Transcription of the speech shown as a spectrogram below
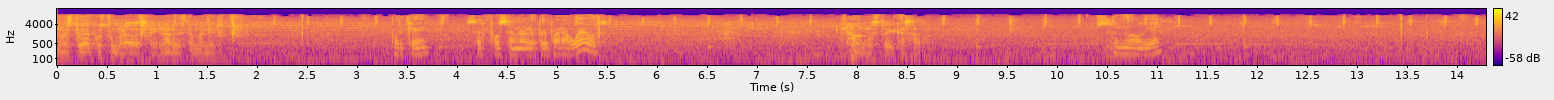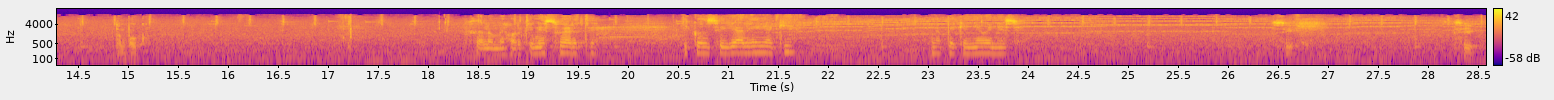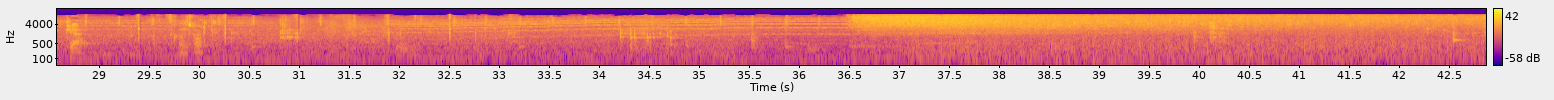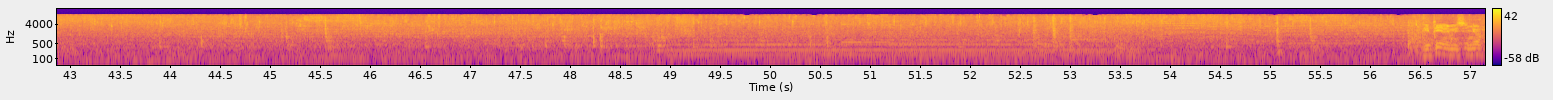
No estoy acostumbrado a desayunar de esta manera. ¿Por qué? Su esposa no le prepara huevos. No, no estoy casado. Su novia. Tampoco. A lo mejor tiene suerte y consigue a alguien aquí, en la pequeña Venecia. Sí. Sí, claro. Con suerte. Tiene, mi señor.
